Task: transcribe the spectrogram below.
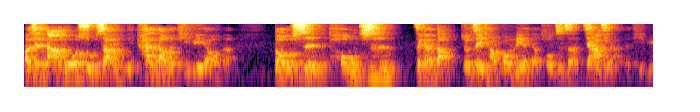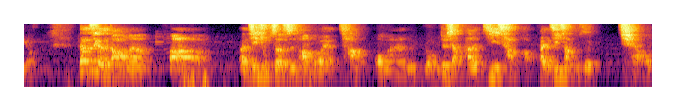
而且大多数上你看到的 TVL 呢，都是投资这个岛，就是这条公链的投资者加进来的 TVL。那这个岛呢，呃，呃基础设施通常都会很差。我们我们就想它的机场好，它的机场就是桥，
